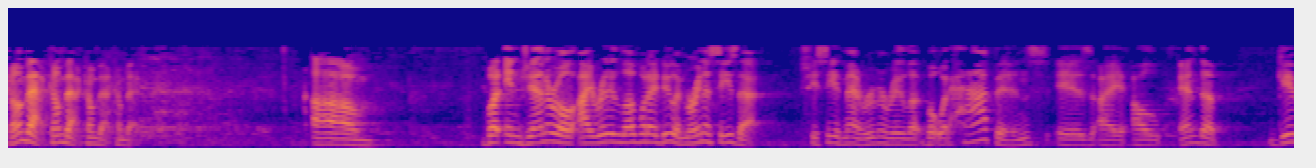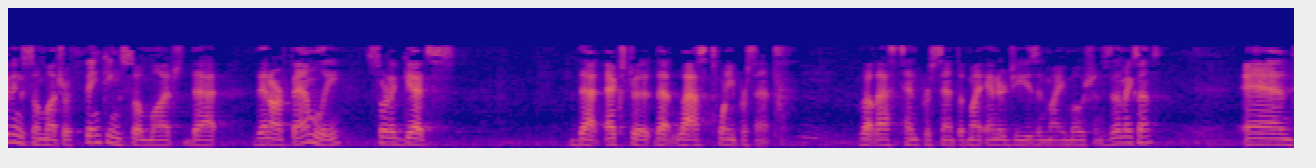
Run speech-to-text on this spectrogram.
Come back. Come back. Come back. Come back. Um, but in general, I really love what I do, and Marina sees that. She sees, man, Ruben really loves. But what happens is I, I'll end up giving so much or thinking so much that then our family sort of gets that extra, that last 20%, that last 10% of my energies and my emotions. Does that make sense? And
